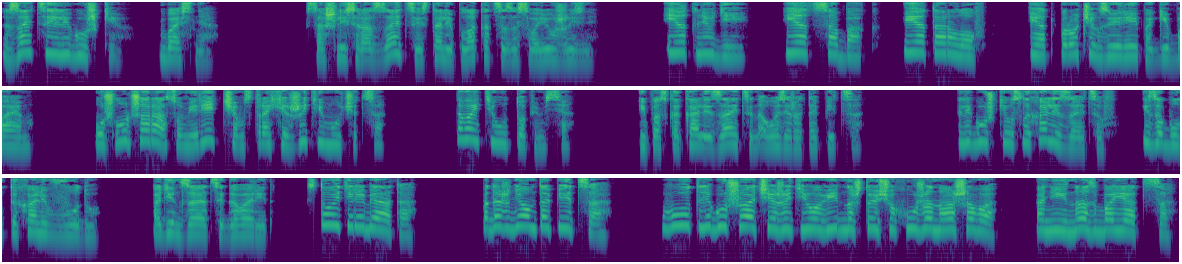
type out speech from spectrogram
Зайцы и лягушки. Басня. Сошлись раз зайцы и стали плакаться за свою жизнь. И от людей, и от собак, и от орлов, и от прочих зверей погибаем. Уж лучше раз умереть, чем в страхе жить и мучиться. Давайте утопимся. И поскакали зайцы на озеро топиться. Лягушки услыхали зайцев и забултыхали в воду. Один заяц и говорит, «Стойте, ребята! Подождем топиться! Вот лягушачье житье, видно, что еще хуже нашего. Они и нас боятся!»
